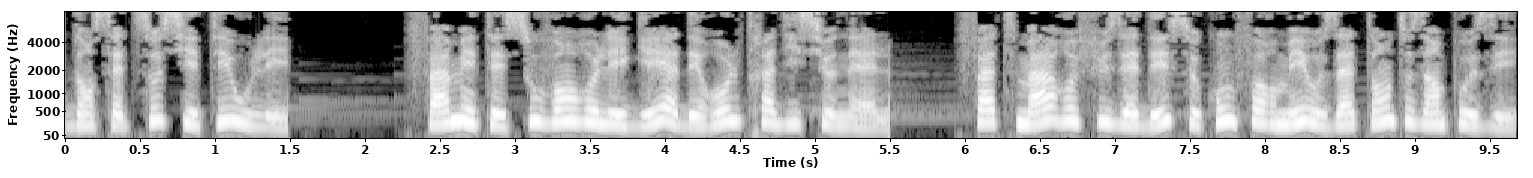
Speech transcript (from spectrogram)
dans cette société où les femmes étaient souvent reléguées à des rôles traditionnels. Fatma refusait de se conformer aux attentes imposées.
